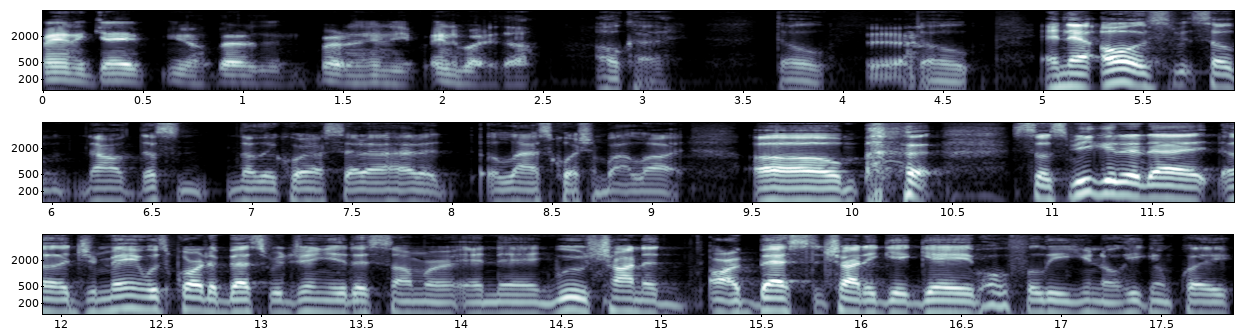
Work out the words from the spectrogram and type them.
Jermaine and Gabe, you know, better than better than any anybody though. Okay, dope. Yeah. Dope. And then oh, so now that's another question. I said I had a, a last question by a lot. Um, so speaking of that, uh, Jermaine was part of Best Virginia this summer, and then we was trying to our best to try to get Gabe. Hopefully, you know he can play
